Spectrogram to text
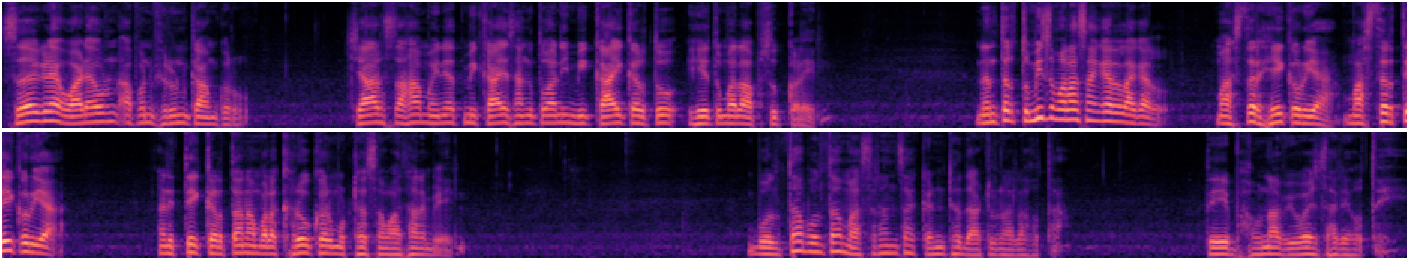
सगळ्या वाड्यावरून आपण फिरून काम करू. चार सहा महिन्यात मी काय सांगतो आणि मी काय करतो हे तुम्हाला आपसूक कळेल. नंतर तुम्हीच मला सांगायला लागाल मास्तर हे करूया मास्तर ते करूया. आणि ते करताना मला खरोखर मोठं समाधान मिळेल. बोलता बोलता मास्तरांचा कंठ दाटून आला होता. ते भावना विवश झाले होते.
